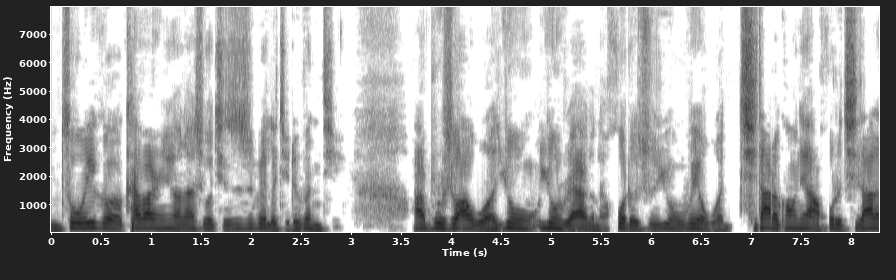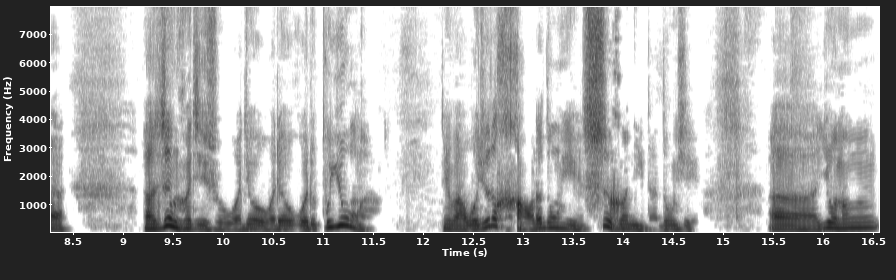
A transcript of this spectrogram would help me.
你作为一个开发人员来说，其实是为了解决问题。而不是说啊，我用用 React 呢，或者是用 Vue，我其他的框架或者其他的呃任何技术，我就我就我就不用了，对吧？我觉得好的东西适合你的东西，呃，又能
